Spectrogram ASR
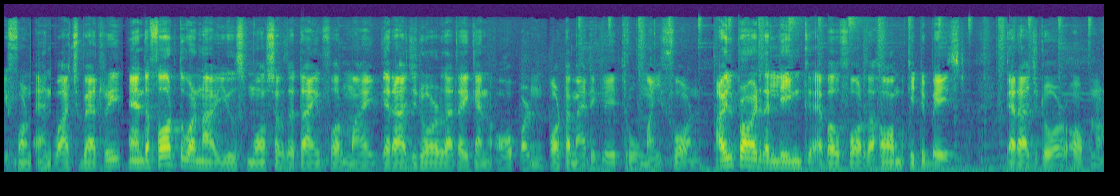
iPhone and watch battery. And the fourth one I use most of the time for my garage door that I can open automatically through my phone. I will provide the link above for the HomeKit based garage door opener.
